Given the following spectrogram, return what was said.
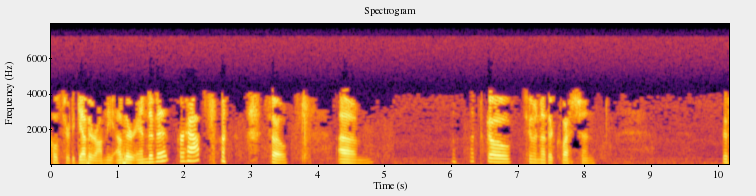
closer together on the other end of it, perhaps. so, um, let's go to another question. There's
